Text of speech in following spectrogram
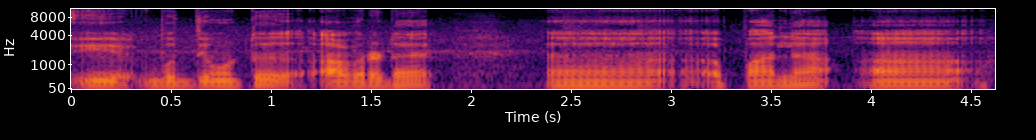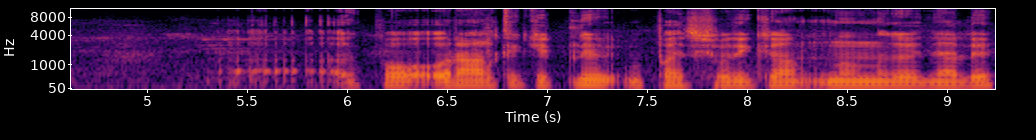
ഈ ബുദ്ധിമുട്ട് അവരുടെ പല ഇപ്പോൾ ഒരാൾക്ക് കിഡ്നി പരിശോധിക്കാൻ നിന്ന് കഴിഞ്ഞാൽ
